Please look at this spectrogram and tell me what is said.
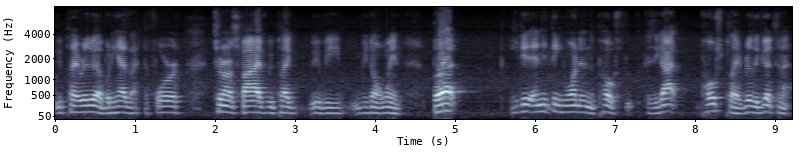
we play really well. When he has like the four turnovers, five, we play we we, we don't win. But he did anything he wanted in the post because he got post play really good tonight.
